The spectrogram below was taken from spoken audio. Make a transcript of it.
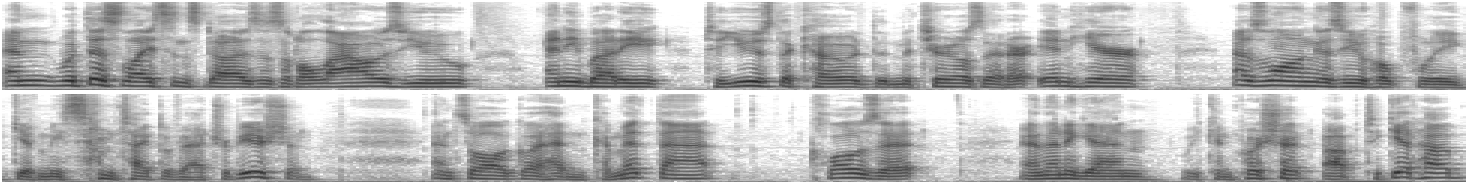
And what this license does is it allows you, anybody, to use the code, the materials that are in here, as long as you hopefully give me some type of attribution. And so I'll go ahead and commit that, close it, and then again, we can push it up to GitHub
